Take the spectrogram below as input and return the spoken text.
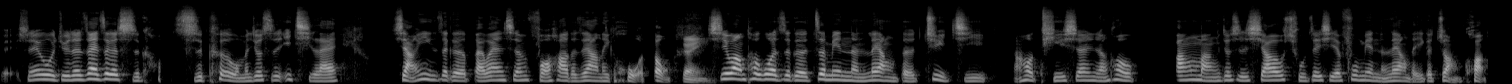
对，所以我觉得在这个时刻时刻，我们就是一起来响应这个百万声佛号的这样的一个活动。对，希望透过这个正面能量的聚集，然后提升，然后帮忙就是消除这些负面能量的一个状况。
